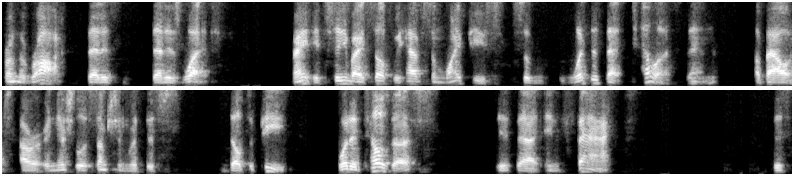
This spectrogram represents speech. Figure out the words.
from the rock that is that is what? Right? It's sitting by itself. We have some y piece. So what does that tell us then about our initial assumption with this delta p? What it tells us is that in fact this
